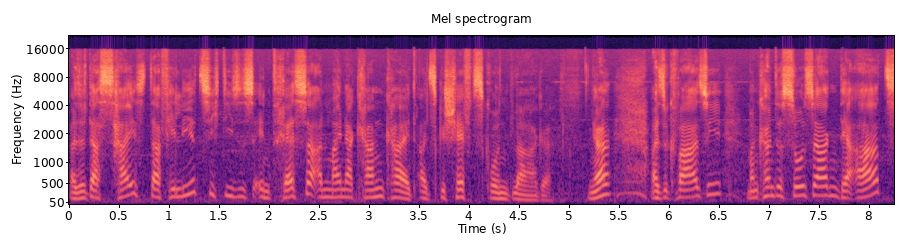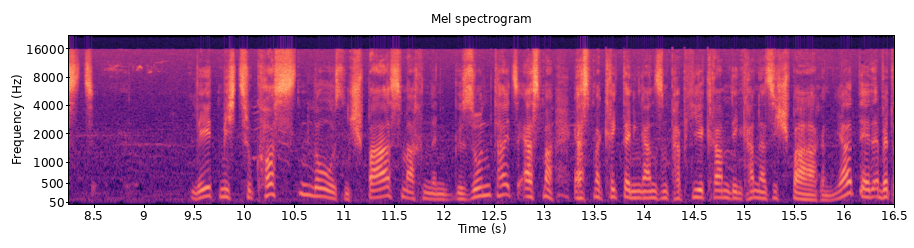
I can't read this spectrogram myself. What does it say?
Also das heißt, da verliert sich dieses Interesse an meiner Krankheit als Geschäftsgrundlage. Ja? Also quasi, man könnte es so sagen, der Arzt lädt mich zu kostenlosen, spaßmachenden Gesundheits... Erstmal, erstmal kriegt er den ganzen Papierkram, den kann er sich sparen. Ja? Der, wird,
